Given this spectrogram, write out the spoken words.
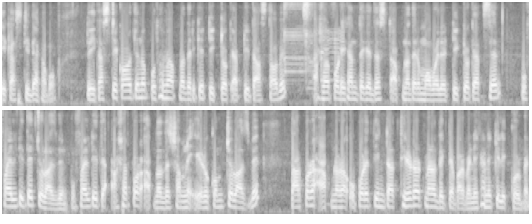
এই কাজটি দেখাবো। তো এই কাজটি করার জন্য প্রথমে আপনাদেরকে টিকটক অ্যাপটিতে আসতে হবে। আসার পর এখান থেকে জাস্ট আপনাদের মোবাইলের টিকটক অ্যাপসের প্রোফাইলটিতে চলে আসবেন। প্রোফাইলটিতে আসার পর আপনাদের সামনে এরকম চলে আসবে। তারপরে আপনারা উপরে তিনটা থ্রি ডট মেনু দেখতে পারবেন, এখানে ক্লিক করবেন।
